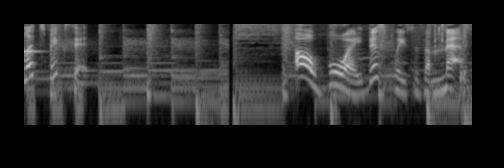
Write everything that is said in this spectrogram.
Let's fix it. Oh boy, this place is a mess.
